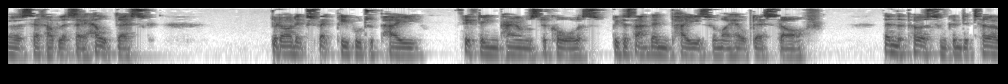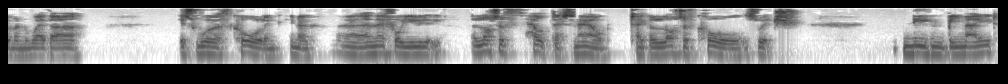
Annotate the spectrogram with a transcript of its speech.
uh, set up, let's say, a help desk, but I'd expect people to pay £15 to call us because that then pays for my help desk staff. Then the person can determine whether it's worth calling, you know, uh, and therefore you, a lot of help desks now take a lot of calls which needn't be made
